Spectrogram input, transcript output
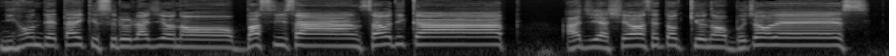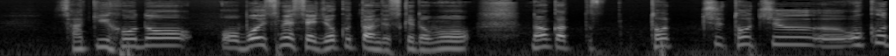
日本で待機するラジオのバスジさん、サワディカーアジア幸せ特急の部長です。先ほど、ボイスメッセージ送ったんですけども、なんか、途中、途中、送っ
